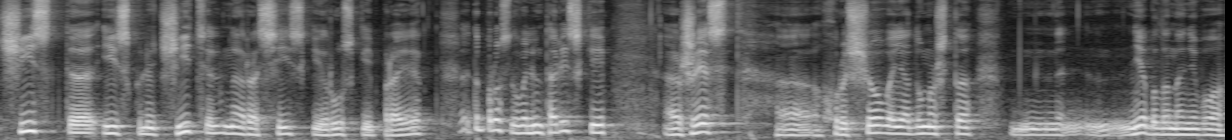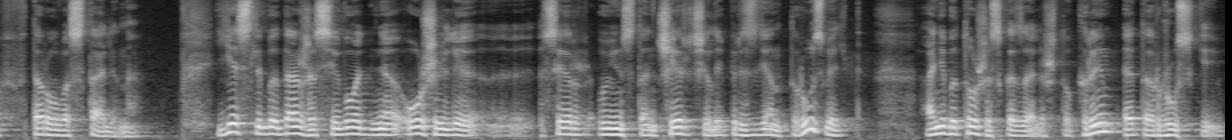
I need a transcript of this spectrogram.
чисто и исключительно российский, русский проект. Это просто волюнтаристский э, жест э, Хрущева. Я думаю, что не было на него второго Сталина. Если бы даже сегодня ожили э, сэр Уинстон Черчилль и президент Рузвельт, они бы тоже сказали, что Крым – это русский.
